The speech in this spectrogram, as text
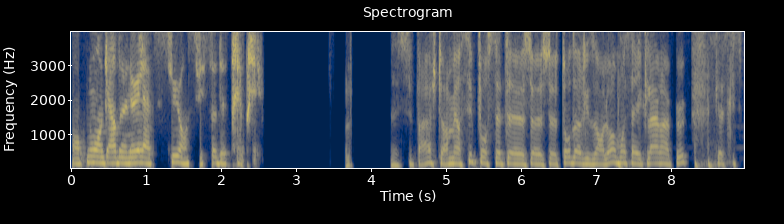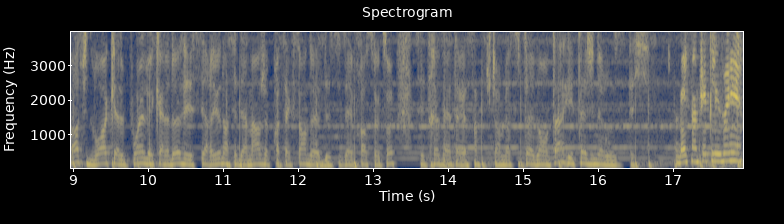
Donc, nous, on garde un œil là-dessus. On suit ça de très près. Ben, super. Je te remercie pour euh, ce, tour d'horizon-là. Moi, ça éclaire un peu qu'est-ce qui se passe, puis de voir à quel point le Canada est sérieux dans ses démarches de protection de, de ses infrastructures. C'est très intéressant. Je te remercie de ton temps et ta générosité. Bien, ça me fait plaisir.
